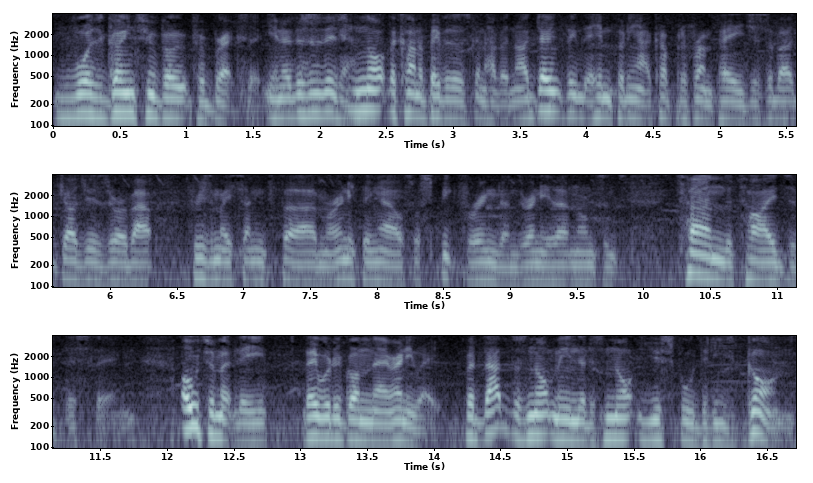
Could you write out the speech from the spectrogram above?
was going to vote for Brexit. You know, this is it's Yeah. not the kind of paper that was going to happen. And I don't think that him putting out a couple of front pages about judges or about Theresa May standing firm or anything else or speak for England or any of that nonsense turned the tides of this thing. Ultimately, they would have gone there anyway. But that does not mean that it's not useful that he's gone.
